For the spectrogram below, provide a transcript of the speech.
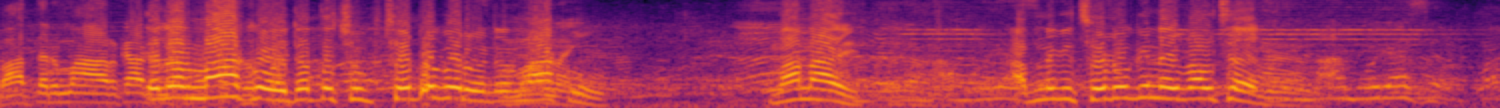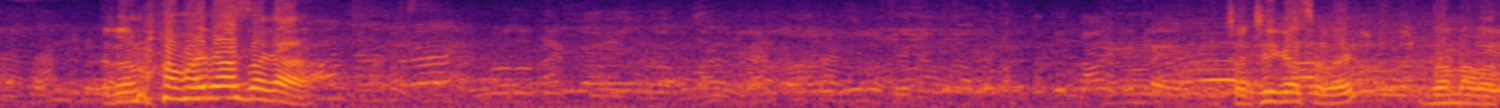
ভাতের মা আর এটার মা কো? এটা তো খুব ছোট গরু এটার মা মা কো? মা নাই? আপনি কি ছোট কি নাই বলছেন এটার মা মেরে আছে কা আচ্ছা ঠিক আছে ভাই ধন্যবাদ।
